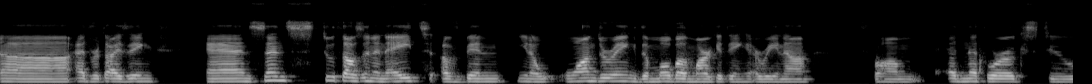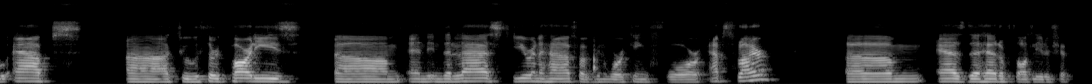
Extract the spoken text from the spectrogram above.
uh, advertising. And since 2008, I've been, you know, wandering the mobile marketing arena from ad networks to apps uh, to third parties um, and in the last year and a half, I've been working for AppsFlyer um, as the head of thought leadership.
